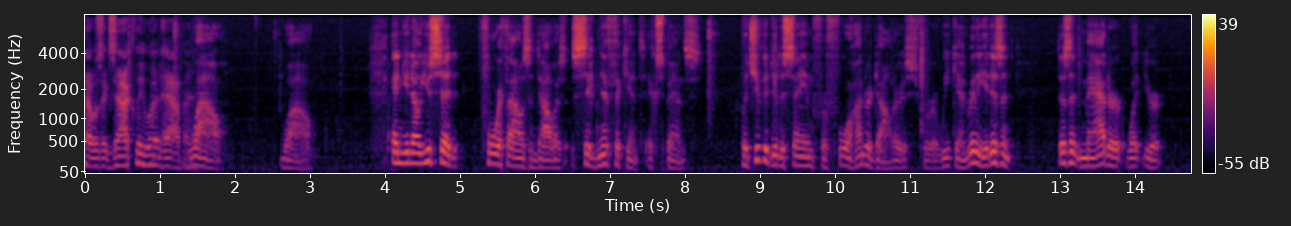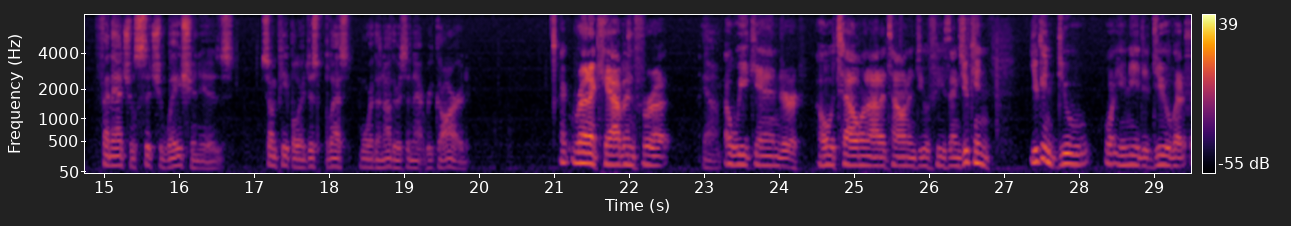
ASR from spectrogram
That was exactly what happened. Wow. Wow. And you know, you said $4,000, significant expense. But you could do the same for $400 for a weekend. Really, it isn't doesn't matter what your financial situation is. Some people are just blessed more than others in that regard. Rent a cabin for a yeah. a weekend or a hotel and out of town and do a few things. You can you can do what you need to do, but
